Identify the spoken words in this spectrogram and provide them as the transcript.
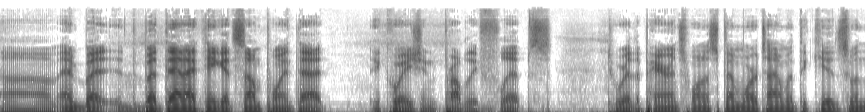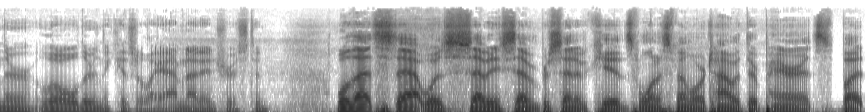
Um, and but but then I think at some point that equation probably flips to where the parents want to spend more time with the kids when they're a little older, and the kids are like, "I'm not interested." Well, that stat was 77% of kids want to spend more time with their parents, but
